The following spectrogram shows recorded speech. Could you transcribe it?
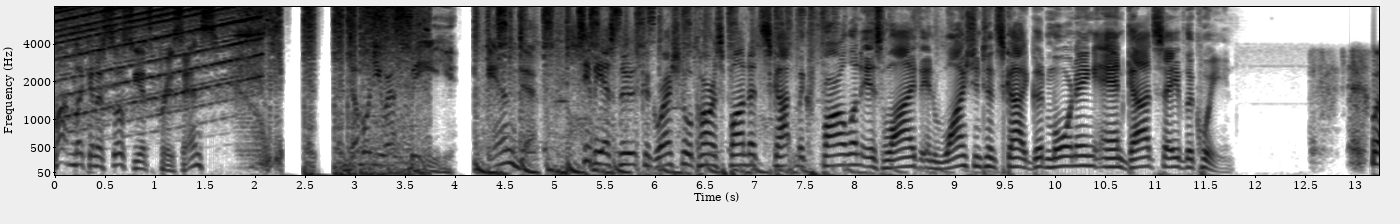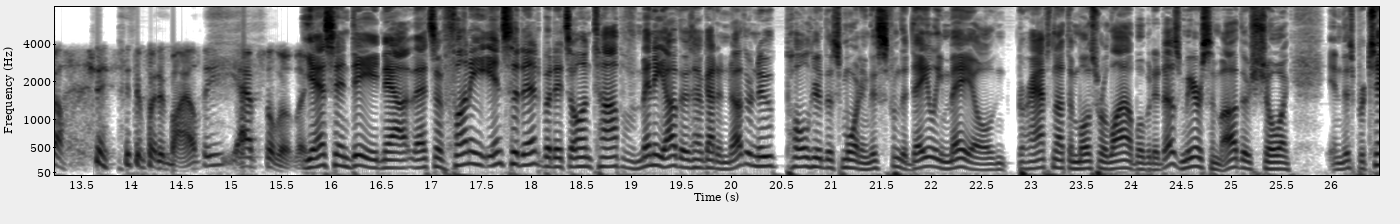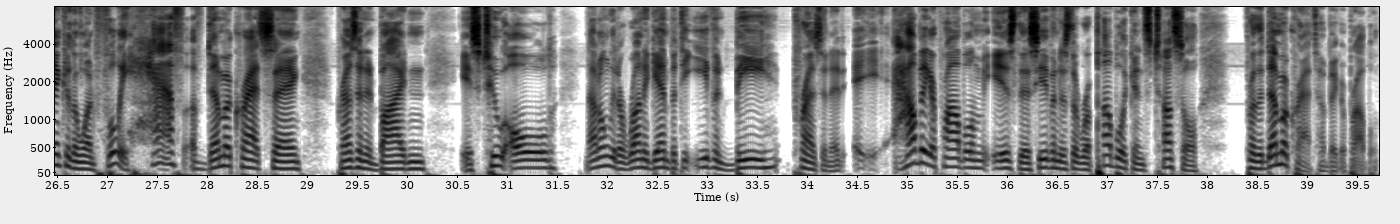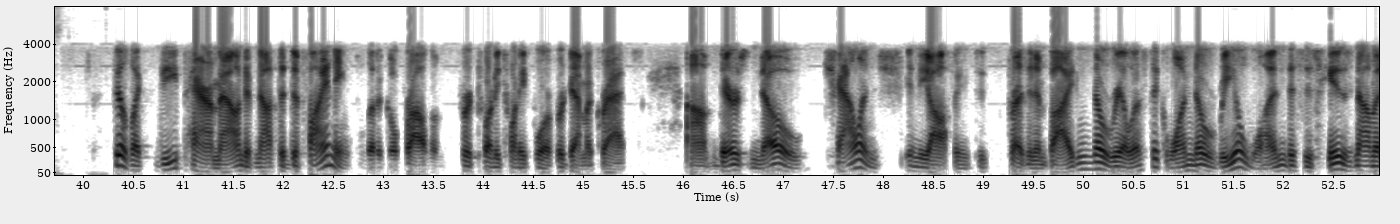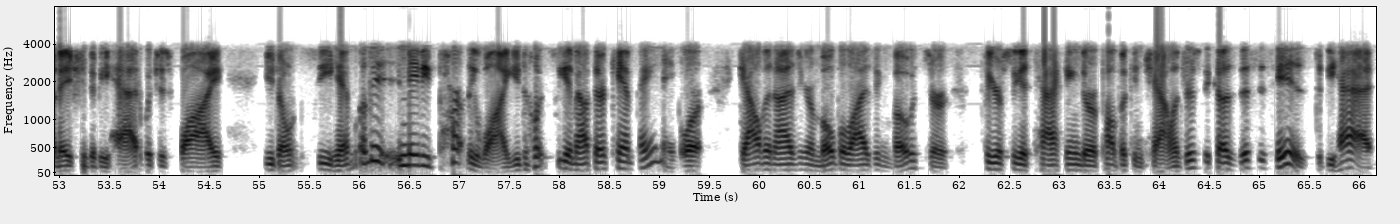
Montlick and Associates presents WSB in depth. CBS News congressional correspondent Scott MacFarlane is live in Washington. Scott, good morning and God save the Queen. Well, to put it mildly, absolutely. Yes, indeed. Now, that's a funny incident, but it's on top of many others. I've got another new poll here this morning. This is from the Daily Mail, perhaps not the most reliable, but it does mirror some others showing in this particular one fully half of Democrats saying President Biden is too old not only to run again, but to even be president. Eh, how big a problem is this, even as the Republicans tussle? For the Democrats, how big a problem? Feels like the paramount, if not the defining political problem for 2024 for Democrats. Um, there's no challenge in the offing to President Biden, no realistic one, no real one. This is his nomination to be had, which is why you don't see him, maybe partly why you don't see him out there campaigning or galvanizing or mobilizing votes or fiercely attacking the Republican challengers because this is his to be had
